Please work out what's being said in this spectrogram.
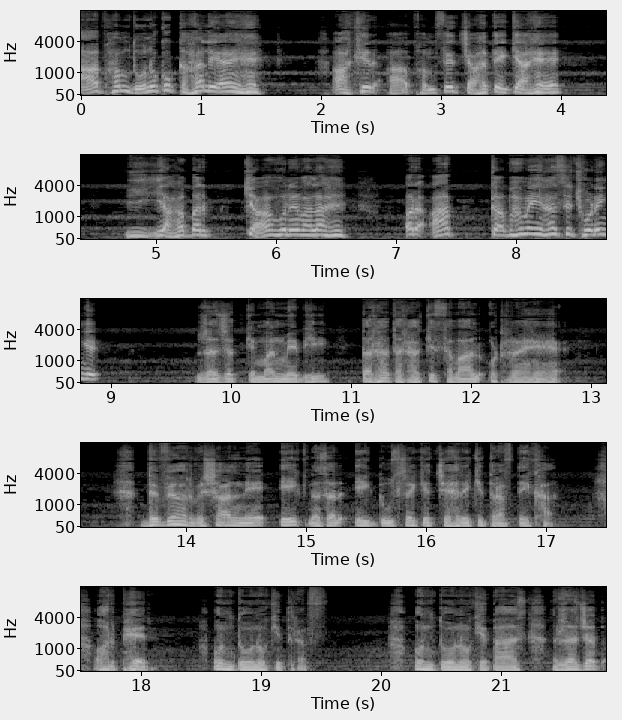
आप हम दोनों को कहा ले आए हैं? आखिर आप हमसे चाहते क्या हैं? यहाँ पर क्या होने वाला है? और आप कब हमें यहाँ से छोड़ेंगे? रजत के मन में भी तरह तरह के सवाल उठ रहे हैं। दिव्या और विशाल ने एक नज़र एक दूसरे के चेहरे की तरफ़ देखा और फिर उन दोनों की तरफ़। उन दोनों के पास रजत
